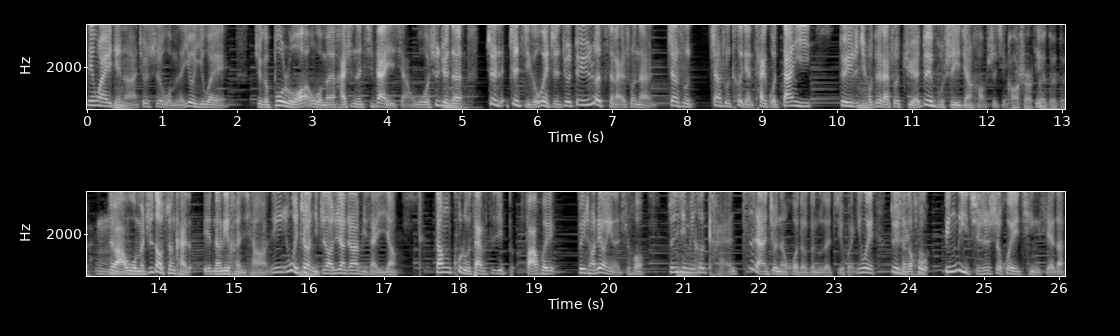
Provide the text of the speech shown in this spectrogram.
另外一点呢，就是我们的又一位这个波罗，我们还是能期待一下。我是觉得这这几个位置，就对于热刺来说呢，战术战术特点太过单一，对于一支球队来说，绝对不是一件好事情。好事，对对对，嗯对吧？我们知道孙凯的能力很强，因因为这你知道，就像这场比赛一样，当库鲁塞夫斯基发挥非常亮眼的时候，孙兴民和凯恩自然就能获得更多的机会，因为对手的后兵力其实是会倾斜的。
